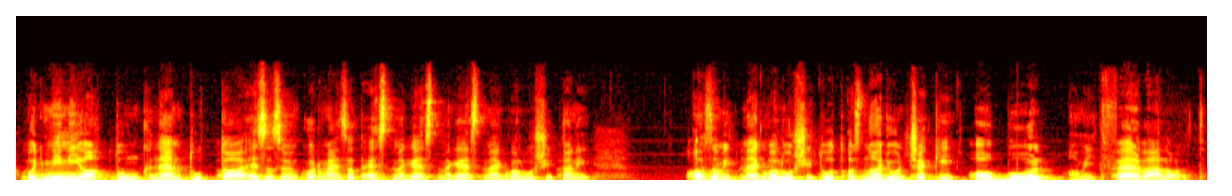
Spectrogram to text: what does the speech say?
hogy mi miattunk nem tudta ez az önkormányzat ezt, meg ezt, meg ezt megvalósítani. Az, amit megvalósított, az nagyon csekély abból, amit felvállalt.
